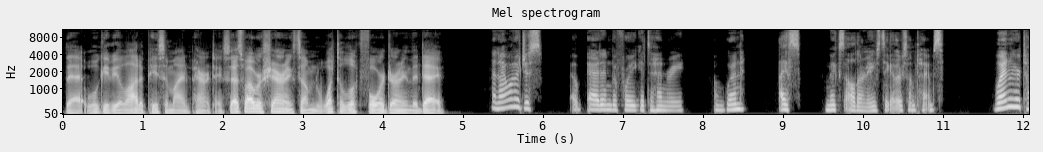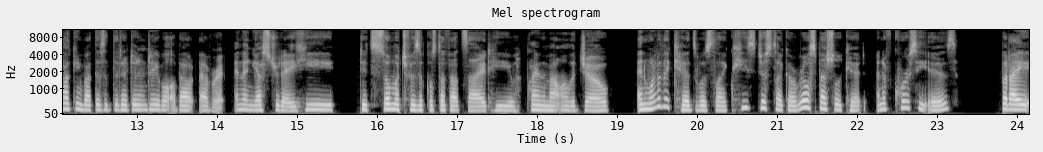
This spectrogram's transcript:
that will give you a lot of peace of mind parenting. So that's why we're sharing some what to look for during the day. And I want to just add in before you get to Henry, um, when I mix all their names together sometimes. When we were talking about this at the dinner table about Everett, and then yesterday he did so much physical stuff outside. He climbed the mountain with Joe. And one of the kids was like, he's just like a real special kid. And of course he is. But I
